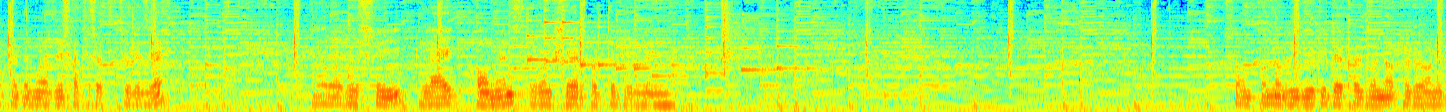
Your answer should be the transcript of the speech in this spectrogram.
আপনাদের মাঝে সাথে সাথে চলে যায়। আর অবশ্যই লাইক কমেন্টস এবং শেয়ার করতে ভুলবেন না। সম্পূর্ণ ভিডিওটি দেখার জন্য আপনাদের অনেক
